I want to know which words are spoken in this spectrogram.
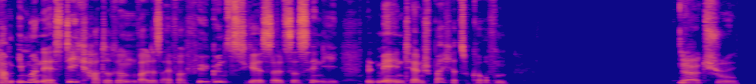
haben immer eine SD-Karte drin, weil das einfach viel günstiger ist, als das Handy mit mehr internen Speicher zu kaufen. Ja, true.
